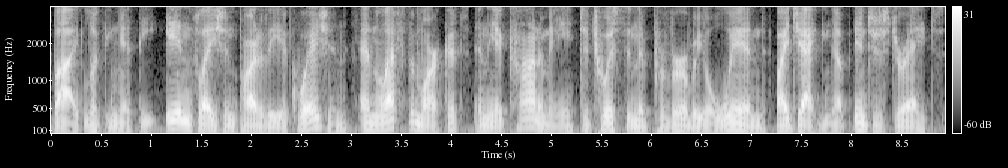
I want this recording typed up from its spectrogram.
by looking at the inflation part of the equation and left the markets and the economy to twist in the proverbial wind by jacking up interest rates.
